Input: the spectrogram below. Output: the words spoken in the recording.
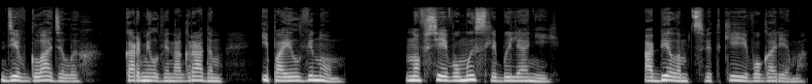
Див гладил их, кормил виноградом и поил вином, но все его мысли были о ней, о белом цветке его гарема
